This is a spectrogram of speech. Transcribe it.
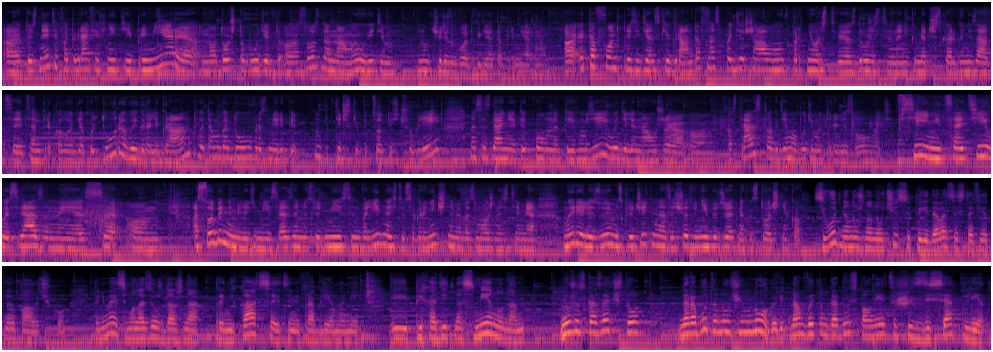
То есть на этих фотографиях некие примеры, но то, что будет создано, мы увидим ну, через год где-то примерно. А, это фонд президентских грантов нас поддержал. Мы в партнерстве с дружественной некоммерческой организацией Центр экологии и культуры выиграли грант в этом году в размере ну, практически 500 тысяч рублей на создание этой комнаты. И в музее выделено уже э, пространство, где мы будем это реализовывать. Все инициативы, связанные с э, особенными людьми, связанными с людьми с инвалидностью, с ограниченными возможностями, мы реализуем исключительно за счет внебюджетных источников. Сегодня нужно научиться передавать эстафетную палочку. Понимаете, молодежь должна проникаться этими проблемами и приходить на смену нам. Нужно сказать, что наработано очень много, ведь нам в этом году исполняется 60 лет.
